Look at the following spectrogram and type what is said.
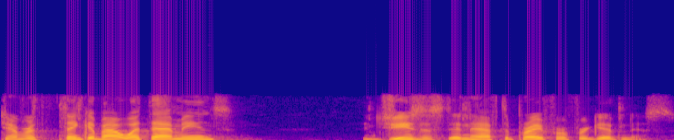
Do you ever think about what that means? Jesus didn't have to pray for forgiveness.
